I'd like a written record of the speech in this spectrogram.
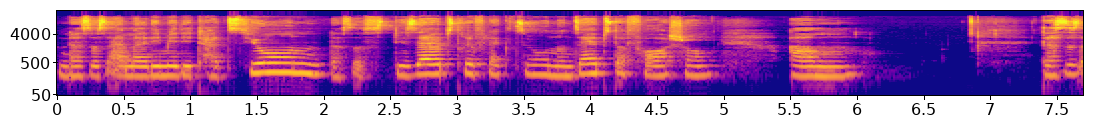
Und das ist einmal die Meditation, das ist die Selbstreflexion und Selbsterforschung. Ähm, das ist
